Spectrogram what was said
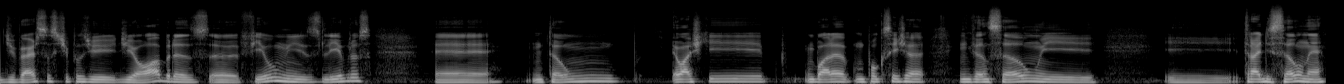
Diversos tipos de, de obras, ah, filmes, livros. É, então, eu acho que, embora um pouco seja invenção e, e tradição, né?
